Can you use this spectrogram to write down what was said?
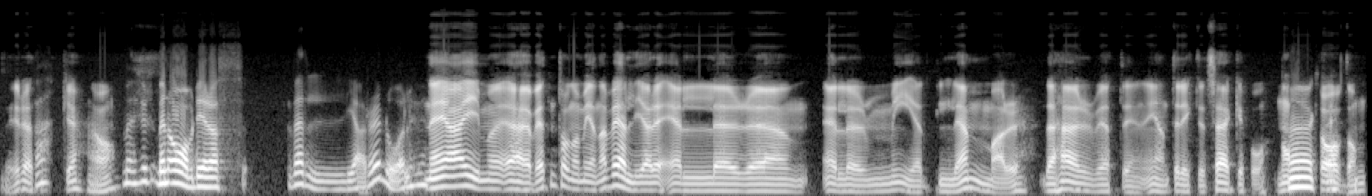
Det är rätt Va? mycket, ja. Men, men av deras väljare då, eller hur? Nej, jag vet inte om de menar väljare eller, eh, eller medlemmar. Det här vet jag, är jag inte riktigt säker på. Något okej. av dem.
